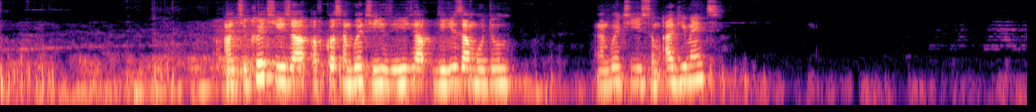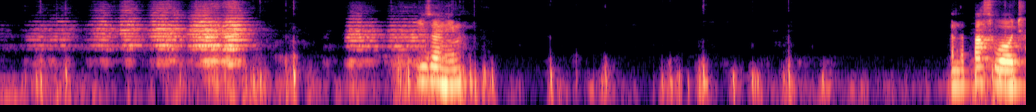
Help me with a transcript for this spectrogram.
And to create user of course I'm going to use the user the user module and I'm going to use some arguments. Username and the password.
